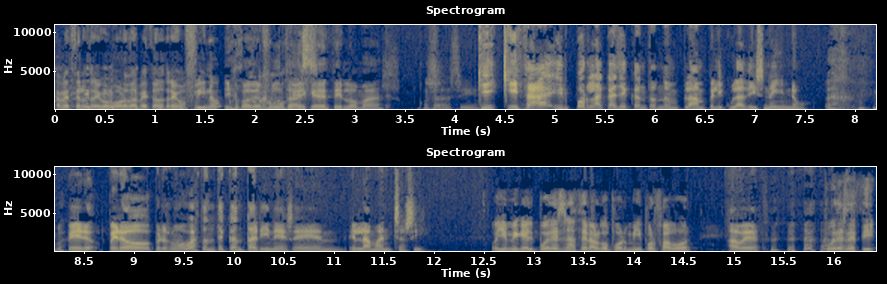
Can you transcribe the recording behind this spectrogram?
A veces lo traigo gordo, a veces lo traigo fino. Hijo de ¿Cómo puta, hay que decirlo más. O sea, sí. Qui- quizá ir por la calle cantando en plan película Disney, no. Pero, pero, pero somos bastante cantarines en, en La Mancha, sí. Oye, Miguel, ¿puedes hacer algo por mí, por favor? A ver. ¿Puedes decir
